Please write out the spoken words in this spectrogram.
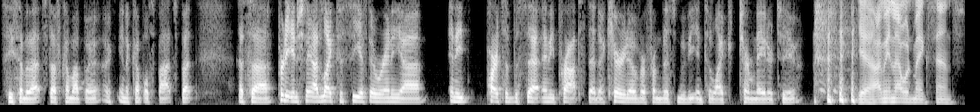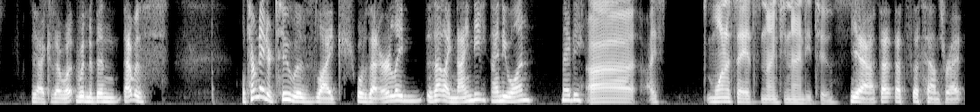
see some of that stuff come up uh, in a couple spots. But that's uh, pretty interesting. I'd like to see if there were any uh, any parts of the set, any props that uh, carried over from this movie into like Terminator 2. yeah, I mean that would make sense. Yeah, because that w- wouldn't have been that was well, Terminator 2 was like, what was that, early? Is that like 90, 91, maybe? Uh, I want to say it's 1992. Yeah, that that's, that sounds right.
